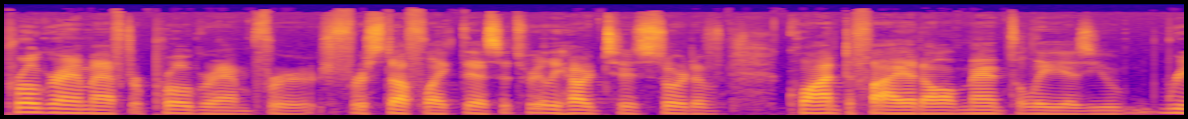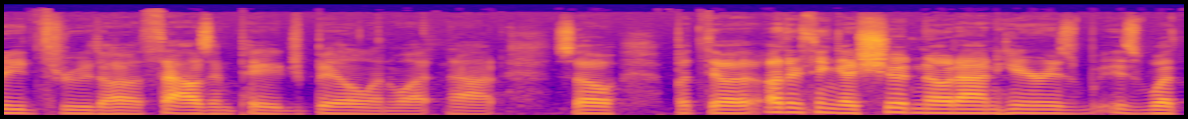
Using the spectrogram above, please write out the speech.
program after program for, for stuff like this. It's really hard to sort of quantify it all mentally as you read through the thousand page bill and whatnot. So, but the other thing I should note on here is is what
